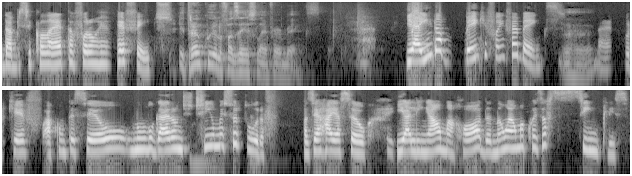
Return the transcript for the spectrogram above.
da bicicleta foram refeitos. E tranquilo fazer isso lá em Fairbanks. E ainda bem que foi em Fairbanks, uhum. né? Porque aconteceu num lugar onde tinha uma estrutura. Fazer a raiação e alinhar uma roda não é uma coisa simples,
